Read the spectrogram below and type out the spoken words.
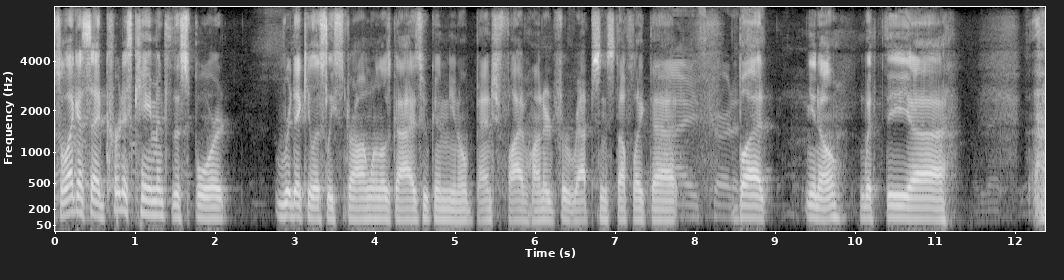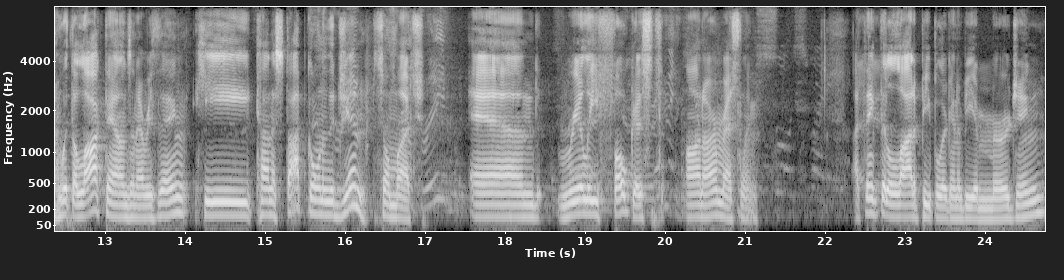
So, like I said, Curtis came into the sport ridiculously strong, one of those guys who can, you know, bench 500 for reps and stuff like that. But, you know, with the uh, with the lockdowns and everything, he kind of stopped going to the gym so much and really focused on arm wrestling. I think that a lot of people are going to be emerging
